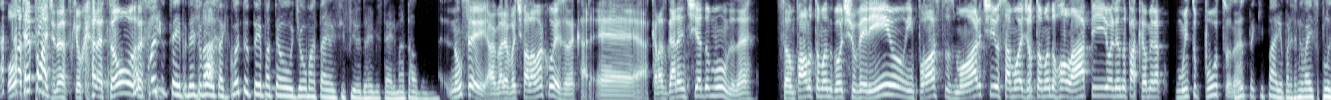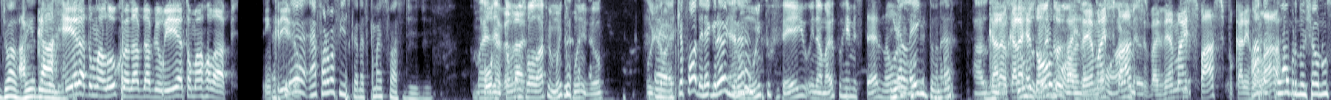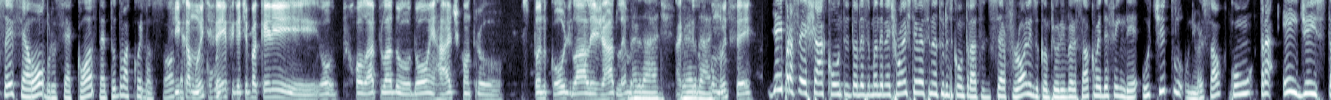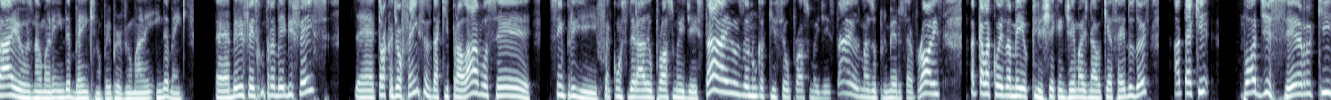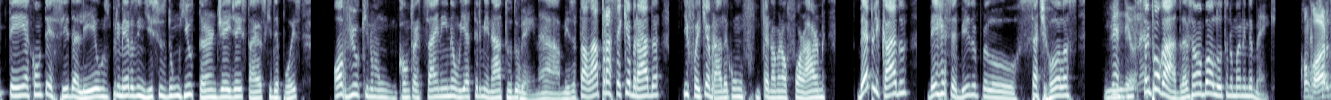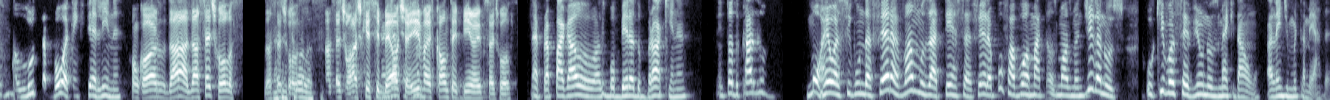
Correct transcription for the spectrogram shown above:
Ou até pode, né? Porque o cara é tão. Quanto tempo, deixa eu voltar aqui, quanto tempo até o Joe matar esse filho do Rey Mysterio, matar o? Não sei. Agora eu vou te falar uma coisa, né, cara? É. Aquelas garantias do mundo, né? São Paulo tomando gol de chuveirinho, impostos, morte, e o Samoa Joe tomando roll-up e olhando pra câmera muito puto, né? Puta que pariu, parecendo que vai explodir uma veia A do olho. carreira do maluco na WWE é tomar roll-up. É, Incrível. é, é a forma física, né? Fica mais fácil de. de- Mas Porra, ele é toma verdade. uns roll-up muito ruim, viu? O É, Joy. porque é foda, ele é grande, É, né? muito feio, ainda mais que o Rey Mysterio não E é lento, né? A- cara, o cara é redondo, vai ver é mais fácil. mesmo. Vai ver é mais fácil pro cara Ah, tá enrolar. com o ombro no chão, não sei se é ombro, se é costa, é tudo uma coisa só. Fica é muito feio, fica tipo aquele roll-up lá do, do Owen Hart contra o Stone Cold lá aleijado, lembra? Verdade, Aquilo verdade. ficou muito feio. E aí, pra fechar a conta, então, desse Monday Night Raw, a gente teve a assinatura de contrato de Seth Rollins, o campeão universal, que vai defender o título universal contra AJ Styles na Money in the Bank, no pay-per-view Money in the Bank. É, Babyface contra Babyface, é, troca de ofensas daqui pra lá, você sempre foi considerado o próximo AJ Styles, eu nunca quis ser o próximo AJ Styles, mas o primeiro Seth Rollins, aquela coisa meio clichê que a gente já imaginava que ia sair dos dois, até que pode ser que tenha acontecido ali uns primeiros indícios de um heel turn de AJ Styles que depois, óbvio que num contract signing não ia terminar tudo bem, né? A mesa tá lá pra ser quebrada e foi quebrada com um phenomenal forearm bem aplicado, bem recebido pelo Sete Rolas. E Vendeu, né? estou empolgado, deve ser uma boa luta no Money in the Bank. Concordo, Uma luta boa tem que ter ali, né? concordo. Dá, dá sete rolas. Dá Sete sete rolas. Rolas. Dá sete rolas. Acho que esse Mas belt aí vai ficar um tempinho aí com sete rolas. É, pra pagar o- as bobeiras do Brock, né? Em todo caso, morreu a segunda-feira, vamos à terça-feira. Por favor, Matheus Mosman, diga-nos o que você viu no SmackDown, além de muita merda?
